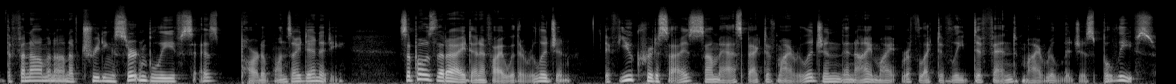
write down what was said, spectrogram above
the phenomenon of treating certain beliefs as part of one's identity. Suppose that I identify with a religion. If you criticize some aspect of my religion, then I might reflectively defend my religious beliefs,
